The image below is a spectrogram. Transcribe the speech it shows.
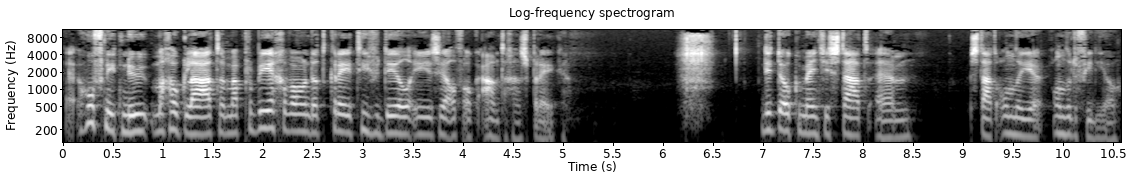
Uh, hoeft niet nu, mag ook later. Maar probeer gewoon dat creatieve deel in jezelf ook aan te gaan spreken dit documentje staat, um, staat onder, je, onder de video.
